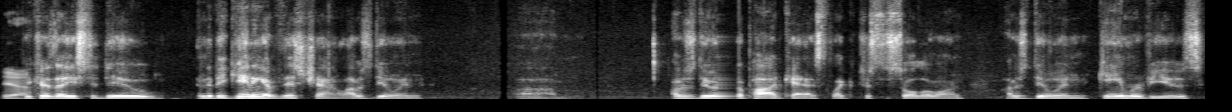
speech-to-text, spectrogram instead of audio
Yeah. because I used to do in the beginning of this channel, I was doing, um, I was doing a podcast like just a solo one. I was doing game reviews.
